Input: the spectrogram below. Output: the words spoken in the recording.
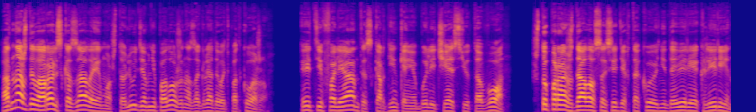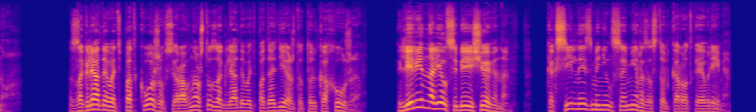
Однажды Лораль сказала ему, что людям не положено заглядывать под кожу. Эти фолианты с картинками были частью того, что порождало в соседях такое недоверие к Лерину. Заглядывать под кожу все равно что заглядывать под одежду, только хуже. Лерин налил себе еще вина. Как сильно изменился мир за столь короткое время.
